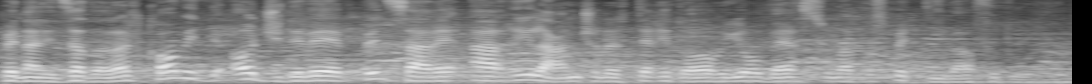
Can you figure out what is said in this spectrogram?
penalizzata dal Covid, oggi deve pensare al rilancio del territorio verso una prospettiva futura.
